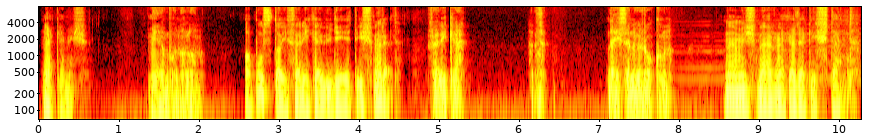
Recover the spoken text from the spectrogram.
Nekem is. Milyen vonalon? A pusztai Ferike ügyét ismered? Ferike? De hiszen ő rokon. Nem ismernek ezek Istent.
